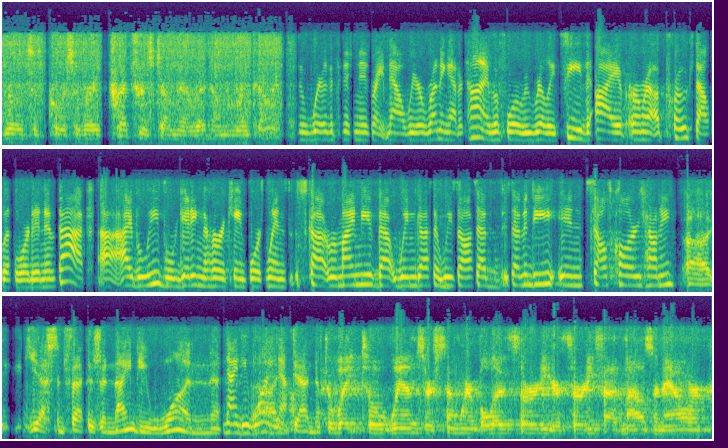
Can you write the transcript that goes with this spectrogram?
The roads, of course, are very treacherous down there, right down Monroe County. Where the position is right now, we are running out of time before we really see the eye of Irma approach Southwest Florida. And in fact, uh, I believe we're getting the hurricane force winds. Scott, remind me of that wind gust that we saw 70 in South Collier County? Uh, yes, in fact, there's a 91. 91 uh, now. Down to wait until winds are somewhere below 30 or 35 miles an hour,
